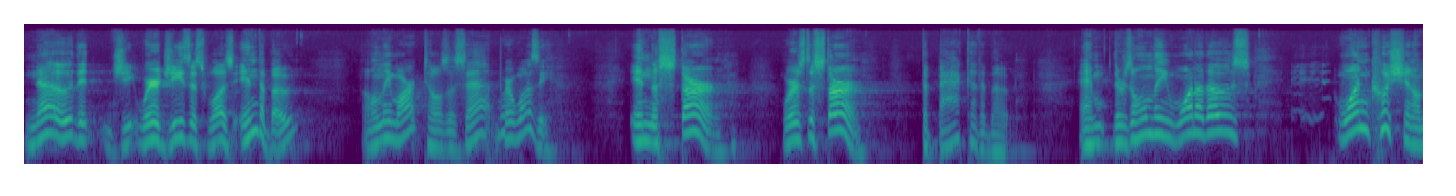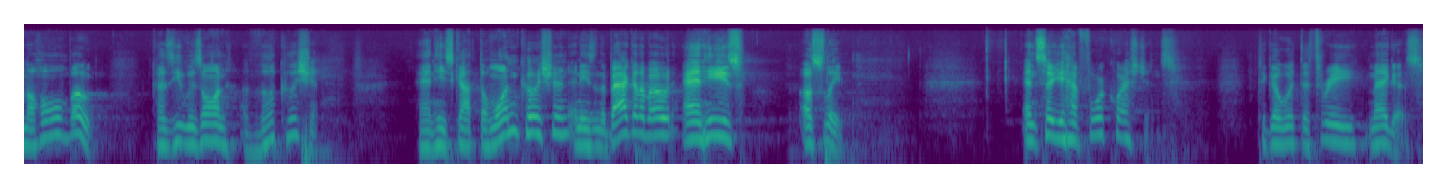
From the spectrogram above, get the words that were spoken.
know that G- where Jesus was in the boat. Only Mark tells us that. Where was he? In the stern. Where's the stern? The back of the boat. And there's only one of those, one cushion on the whole boat because he was on the cushion. And he's got the one cushion and he's in the back of the boat and he's asleep. And so you have four questions to go with the three megas.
